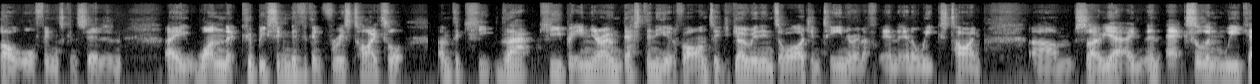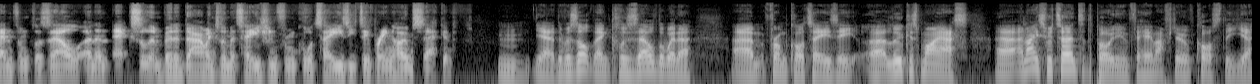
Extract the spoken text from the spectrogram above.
all things considered, and a one that could be significant for his title. And to keep that, keep it in your own destiny advantage going into Argentina in a, in, in a week's time. Um, so yeah, an excellent weekend from Cluzel and an excellent bit of damage limitation from Cortese to bring home second. Mm, yeah, the result then, Cluzel the winner um, from Cortese. Uh, Lucas Mahias, uh, a nice return to the podium for him after, of course, the uh,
